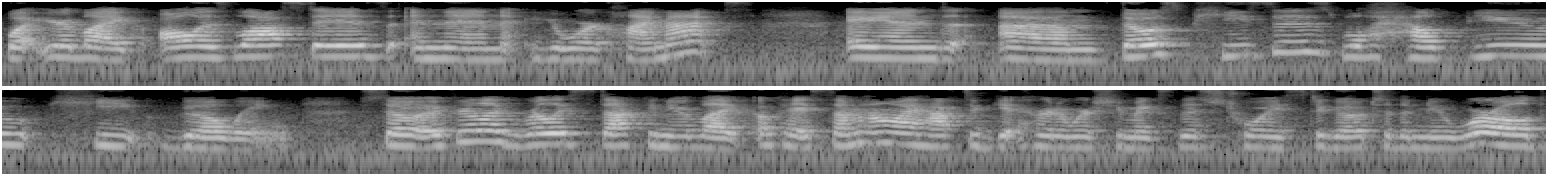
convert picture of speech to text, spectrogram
what your like all is lost is and then your climax and um, those pieces will help you keep going so if you're like really stuck and you're like okay somehow i have to get her to where she makes this choice to go to the new world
